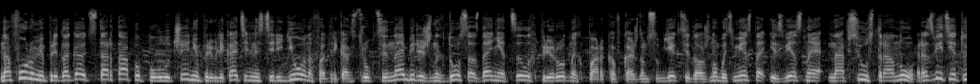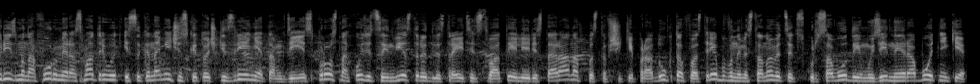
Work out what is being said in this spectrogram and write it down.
На форуме предлагают стартапы по улучшению привлекательности регионов от реконструкции набережных до создания целых природных парков. В каждом субъекте должно быть место, известное на всю страну. Развитие туризма на форуме рассматривают и с экономической точки зрения. Там, где есть спрос, находятся инвесторы для строительства отелей и ресторанов, поставщики продуктов. Востребованными становятся экскурсоводы и музейные работники.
